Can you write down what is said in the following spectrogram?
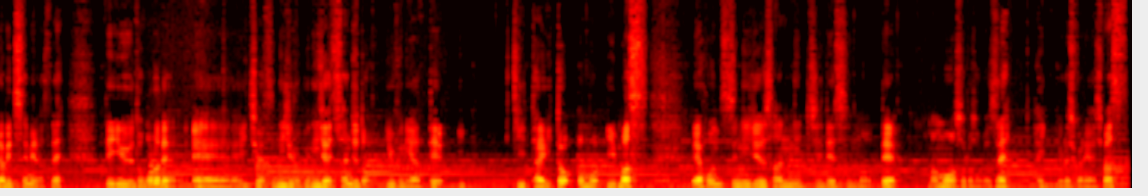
ラビットセミナーですね。っていうところで、えー、1月26、28、30というふうにやっていきたいと思います。えー、本日23日ですので、まあ、もうそろそろですね。はい、よろしくお願いします。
